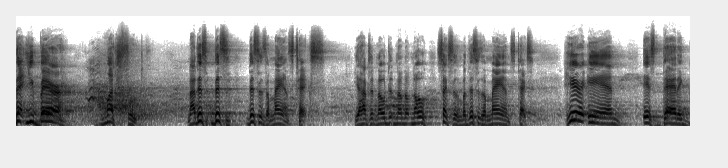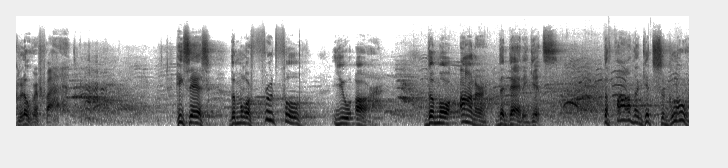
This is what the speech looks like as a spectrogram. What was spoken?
that ye bear much fruit. Now this this this is a man's text. You have to know no, no, no sexism, but this is a man's text. Herein is daddy glorified. He says, the more fruitful you are, the more honor the daddy gets. The father gets the glory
